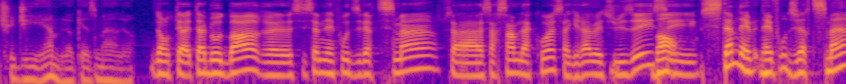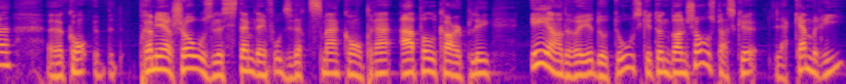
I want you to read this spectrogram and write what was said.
chez GM là, quasiment. Là. Donc, ta- tableau de bord, euh, système d'infodivertissement, ça, ça ressemble à quoi? C'est agréable à utiliser? Bon, système d'inf- d'infodivertissement, euh, euh, première chose, le système d'infodivertissement comprend Apple CarPlay et Android Auto, ce qui est une bonne chose parce que la Camry,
